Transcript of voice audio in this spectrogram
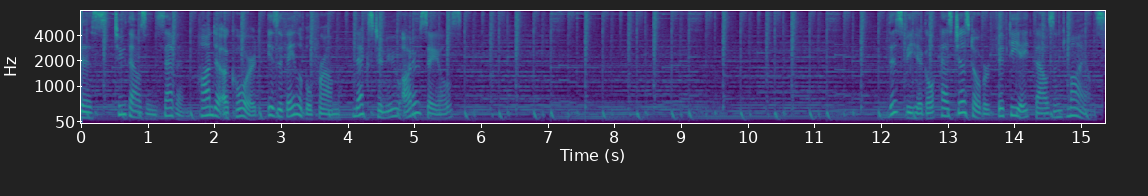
This 2007 Honda Accord is available from Nex-2-Nu Auto Sales. This vehicle has just over 58,000 miles.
